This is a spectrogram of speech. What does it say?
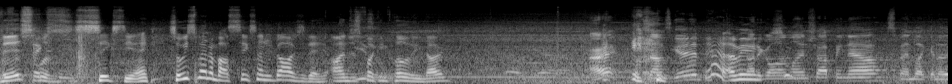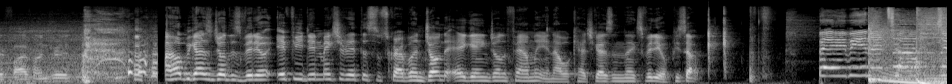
This was 60. eh? So we spent about $600 a day on just Easily. fucking clothing, dog. All right. Sounds good. Yeah, I mean- Gotta go online shopping now. Spend like another 500. I hope you guys enjoyed this video. If you did, make sure to hit the subscribe button, join the A gang, join the family, and I will catch you guys in the next video. Peace out. Baby, let's touch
